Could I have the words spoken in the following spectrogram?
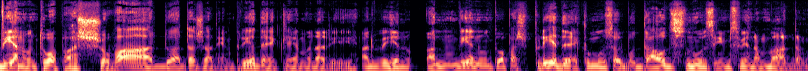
vienu un to pašu vārdu, ar dažādiem priedēkļiem, un arī ar vienu, ar vienu un to pašu priedēkli mums var būt daudzas nozīmes vienam vārdam.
